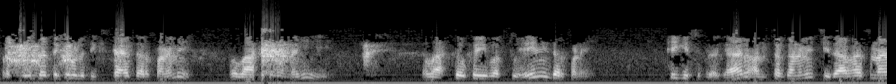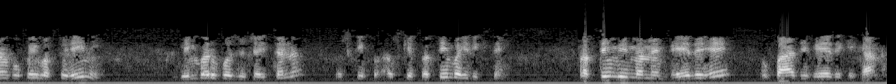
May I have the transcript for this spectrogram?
प्रतिबिंब तो केवल दिखता है दर्पण में वो वास्तव नहीं। है तो वास्तव कोई वस्तु है नहीं दर्पण। है ठीक इस प्रकार अंतकरण में चिदाभास नाम को कोई वस्तु है ही नहीं बिंब रूप जो चैतन्य, उसके उसके प्रतिम्ब ही दिखते हैं। प्रतिबिंब में भेद है, उपाधि भेद के कारण।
